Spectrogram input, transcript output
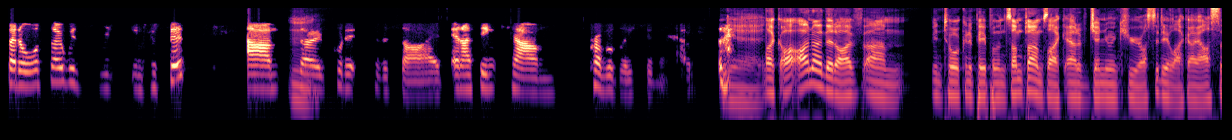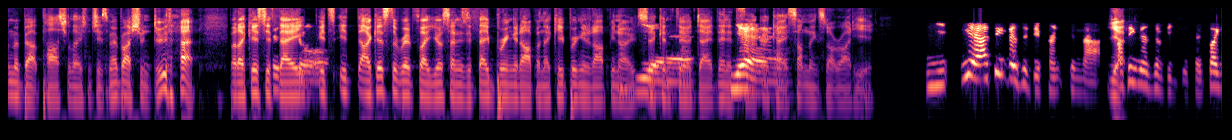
but also was interested. Um, Mm. so put it to the side, and I think um, probably shouldn't have. yeah, like I, I know that I've um been talking to people, and sometimes like out of genuine curiosity, like I ask them about past relationships. Maybe I shouldn't do that, but I guess if For they, sure. it's it. I guess the red flag you're saying is if they bring it up and they keep bringing it up, you know, second, third date, then it's like okay, something's not right here. Yeah, I think there's a difference in that. Yeah. I think there's a big difference. Like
